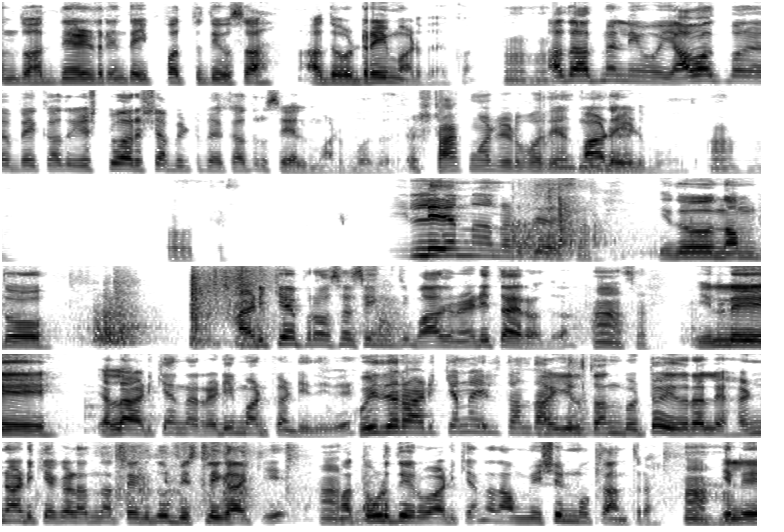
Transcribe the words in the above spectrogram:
ಒಂದು ಹದಿನೇಳರಿಂದ ಇಪ್ಪತ್ತು ದಿವಸ ಅದು ಡ್ರೈ ಮಾಡ್ಬೇಕು. ಅದಾದ್ಮೇಲೆ ನೀವು ಯಾವಾಗ ಬೇಕಾದ್ರೂ ಎಷ್ಟು ವರ್ಷ ಬಿಟ್ಟು ಬೇಕಾದ್ರೂ ಸೇಲ್ ಮಾಡಬಹುದು ಸ್ಟಾಕ್ ಮಾಡಿ ಇಡ್ಬೋದು ಅಂತ ಮಾಡಿ ಇಡ್ಬೋದು. ಇಲ್ಲಿ ಏನ ನಡೆದಿದೆ ಸರ್? ಇದು ನಮ್ದು ಅಡಿಕೆ ಪ್ರೊಸೆಸಿಂಗ್ ನಡೀತಾ ಇರೋದು. ಇಲ್ಲಿ ಎಲ್ಲ ಅಡಿಕೆನ ರೆಡಿ ಮಾಡ್ಕೊಂಡಿದೀವಿ. ಕುಯ್ದಿರೋ ಅಡಿಕೆನ ಇಲ್ಲಿ ತಂದ ಇಲ್ಲಿ ತಂದ್ಬಿಟ್ಟು ಇದರಲ್ಲಿ ಹಣ್ಣು ಅಡಿಕೆಗಳನ್ನ ತೆಗೆದು ಬಿಸಿಲಿಗೆ ಹಾಕಿ ಮತ್ತೆ ಉಳಿದಿರುವ ಅಡಿಕೆನ ನಾವು ಮಿಷಿನ್ ಮುಖಾಂತರ. ಇಲ್ಲಿ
